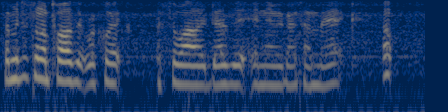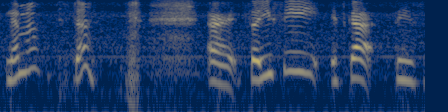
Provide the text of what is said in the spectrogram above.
So I'm just going to pause it real quick so while it does it and then we're going to come back. Oh, never mind. It's done. Alright, so you see it's got these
